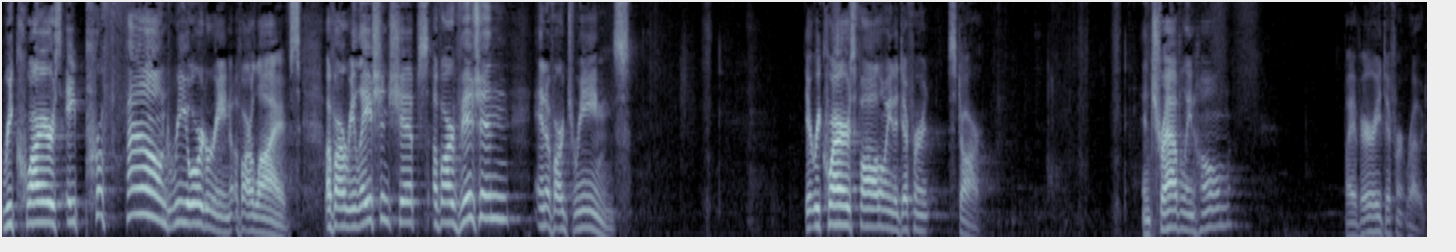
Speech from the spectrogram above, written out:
requires a profound reordering of our lives, of our relationships, of our vision, and of our dreams. It requires following a different star and traveling home by a very different road.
